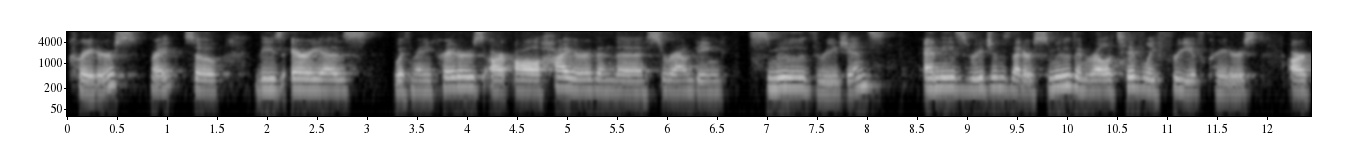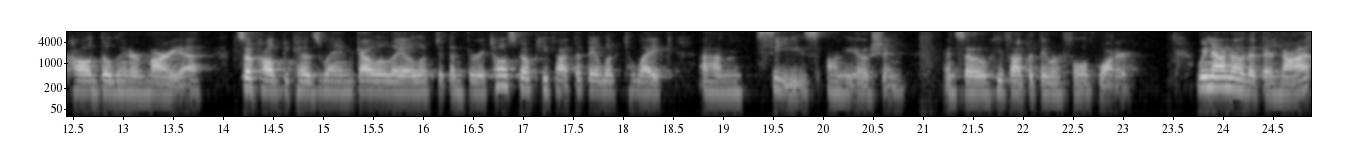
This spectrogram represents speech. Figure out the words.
craters, right? So these areas with many craters are all higher than the surrounding smooth regions. And these regions that are smooth and relatively free of craters are called the lunar maria. So called because when Galileo looked at them through a telescope, he thought that they looked like um, seas on the ocean. And so he thought that they were full of water. We now know that they're not,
